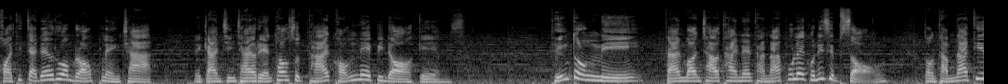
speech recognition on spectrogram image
คอยที่จะได้ร่วมร้องเพลงชาติ ในการชิงชัยเหรียญทองสุดท้ายของเนปิดอร์เกมส์ถึงตรงนี้แฟนบอลชาวไทยในฐานะผู้เล่นคนที่ 12 ต้องทำหน้าที่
